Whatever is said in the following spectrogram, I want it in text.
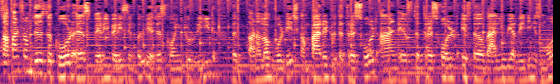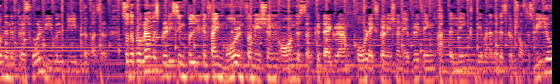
So apart from this, the code is very, very simple. We are just going to read the analog voltage, compare it with the threshold, and if the threshold, if the value we are reading is more than the threshold, we will beep the buzzer. So the program is pretty simple. You can find more information on the circuit diagram, code explanation, and everything at the link given in the description of this video.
